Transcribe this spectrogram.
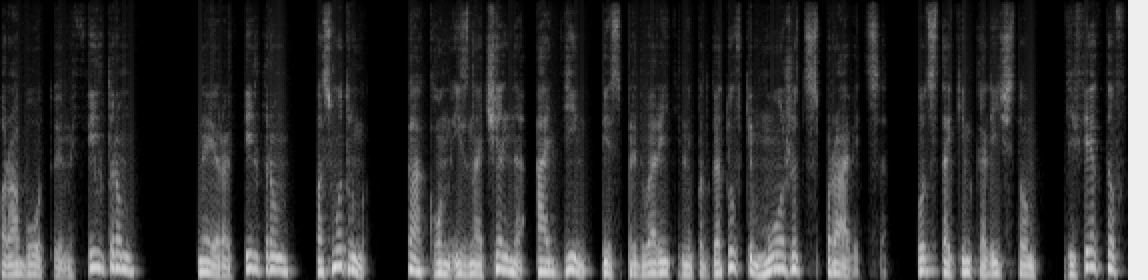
поработаем фильтром, нейрофильтром, посмотрим, как он изначально один без предварительной подготовки может справиться вот с таким количеством дефектов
